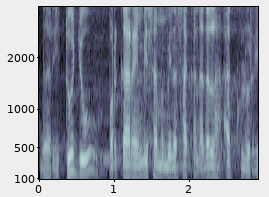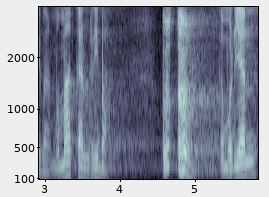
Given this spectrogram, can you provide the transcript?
dari tujuh perkara yang bisa membinasakan adalah aklu riba, memakan riba. Kemudian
